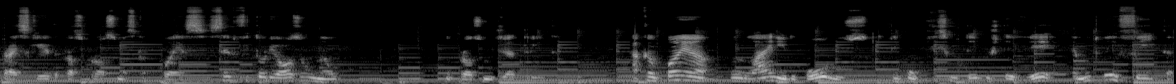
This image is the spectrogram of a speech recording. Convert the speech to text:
para a esquerda para as próximas campanhas, sendo vitoriosa ou não no próximo dia 30. A campanha online do Boulos, que tem pouquíssimo tempo de TV, é muito bem feita,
